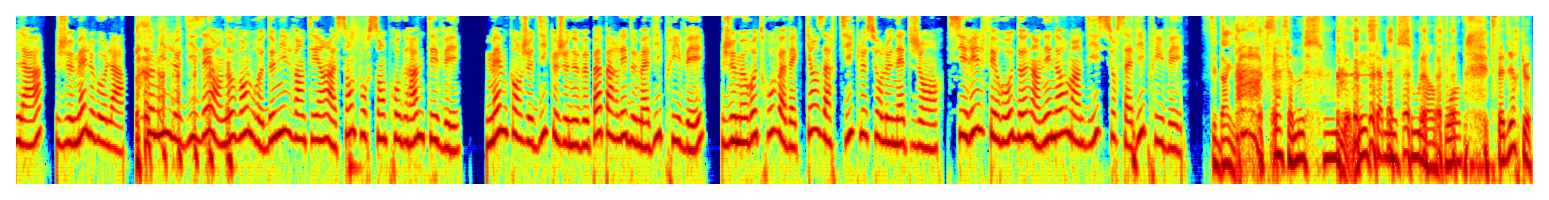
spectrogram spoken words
Là, je mets le haut là. Comme il le disait en novembre 2021 à 100% programme TV. Même quand je dis que je ne veux pas parler de ma vie privée, je me retrouve avec 15 articles sur le net genre. Cyril Ferraud donne un énorme indice sur sa vie privée. C'est dingue. Ça, ça me saoule, mais ça me saoule à un point. C'est-à-dire que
